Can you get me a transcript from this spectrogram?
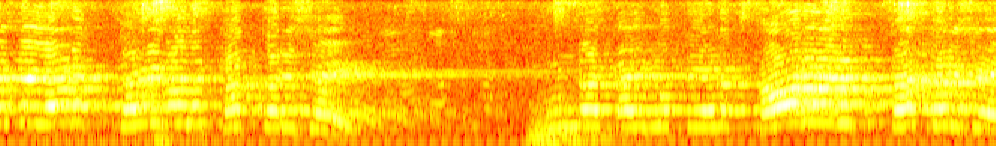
ನಿನ್ನ ಎರಡು ಕೈಗಳನ್ನು ಕತ್ತರಿಸಿ ಮುಂಡ ಕೈ ಮತ್ತು ಎರಡು ಕಾಲುಗಳನ್ನು ಕತ್ತರಿಸಿ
